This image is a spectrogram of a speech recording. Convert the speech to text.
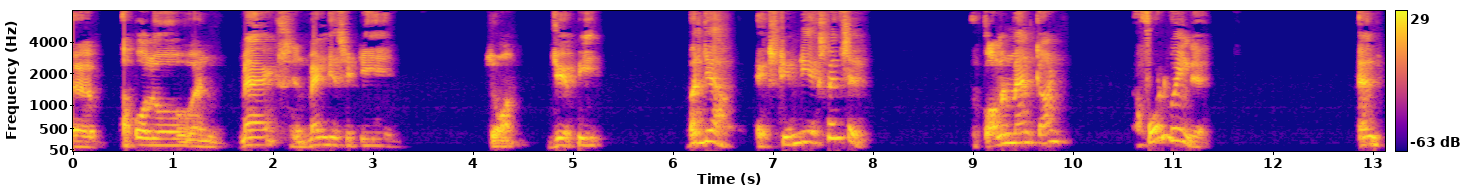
uh, Apollo and Max and Medicity, so on, JP, but they are extremely expensive. The common man can't afford going there. And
